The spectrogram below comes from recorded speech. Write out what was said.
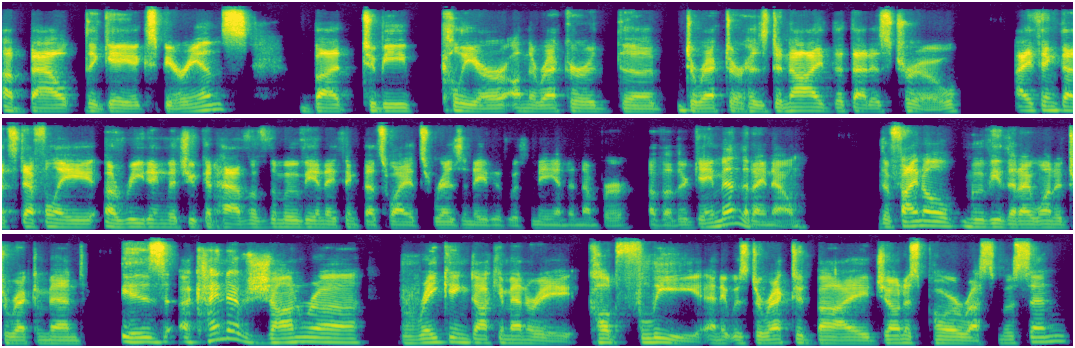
about the gay experience. But to be clear on the record, the director has denied that that is true. I think that's definitely a reading that you could have of the movie. And I think that's why it's resonated with me and a number of other gay men that I know. The final movie that I wanted to recommend is a kind of genre breaking documentary called Flee, and it was directed by Jonas Poher Rasmussen.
